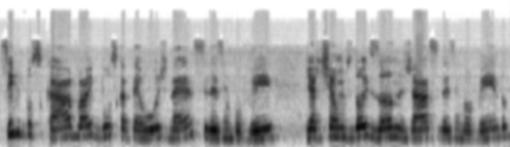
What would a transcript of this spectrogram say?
sempre buscava e busca até hoje, né, se desenvolver. Já tinha uns dois anos já se desenvolvendo.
